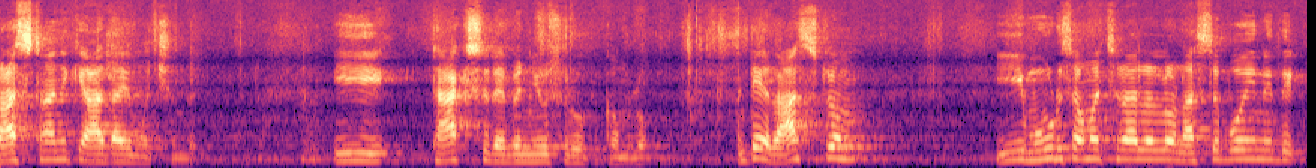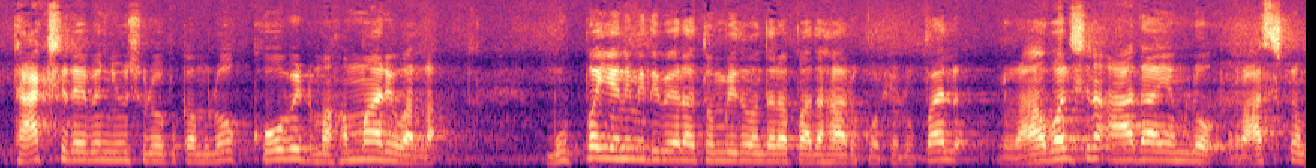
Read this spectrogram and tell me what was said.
రాష్ట్రానికి ఆదాయం వచ్చింది ఈ ట్యాక్స్ రెవెన్యూస్ రూపకంలో. అంటే రాష్ట్రం ఈ మూడు సంవత్సరాలలో నష్టపోయినది ట్యాక్స్ రెవెన్యూస్ రూపకంలో కోవిడ్ మహమ్మారి వల్ల ముప్పై ఎనిమిది వేల తొమ్మిది వందల పదహారు కోట్ల రూపాయలు రావాల్సిన ఆదాయంలో రాష్ట్రం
